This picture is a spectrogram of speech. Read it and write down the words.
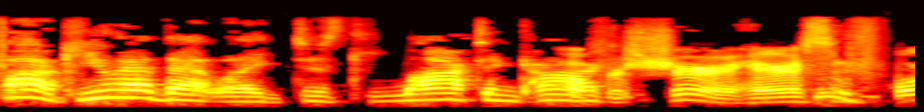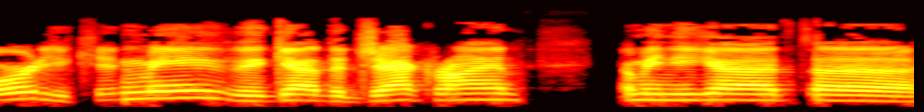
fuck! You had that like just locked and Oh, for sure. Harrison Ford, you kidding me? They got the Jack Ryan. I mean, you got uh,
